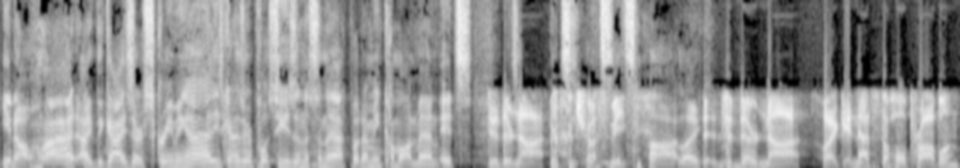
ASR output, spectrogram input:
you know I, I, the guys are screaming ah these guys are pussies and this and that, but I mean come on, man. It's Dude, they're not. Trust it's, me. It's not like they're not like and that's the whole problem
